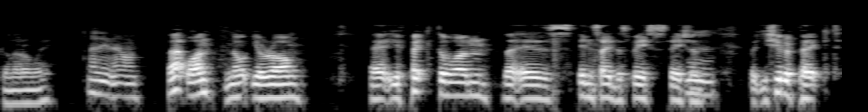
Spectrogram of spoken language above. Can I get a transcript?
Gone the wrong way. I think that one. That one, no, you're wrong. Uh, you've picked the one that is inside the space station, Mm. but you should have picked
